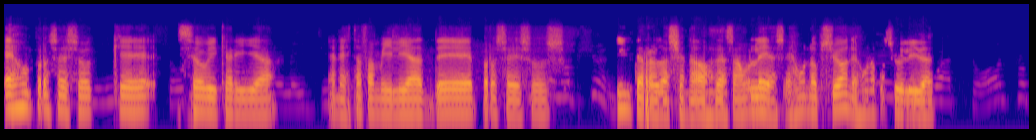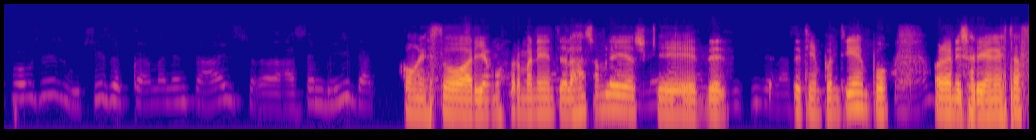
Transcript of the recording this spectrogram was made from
Es un proceso que se ubicaría en esta familia de procesos interrelacionados de asambleas. Es una opción, es una posibilidad. Con esto haríamos permanente las asambleas que de, tiempo en tiempo organizarían estas,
